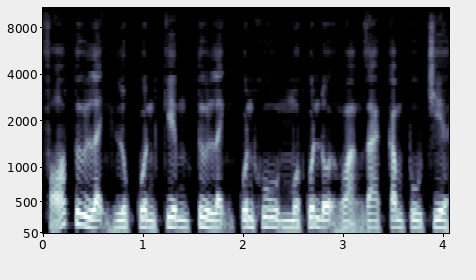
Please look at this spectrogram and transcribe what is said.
phó tư lệnh lục quân kiêm tư lệnh quân khu một quân đội hoàng gia Campuchia.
